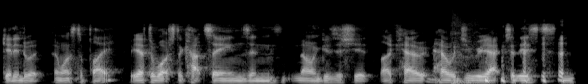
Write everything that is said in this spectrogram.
get into it and wants to play. But you have to watch the cutscenes, and no one gives a shit. Like how how would you react to this? And,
